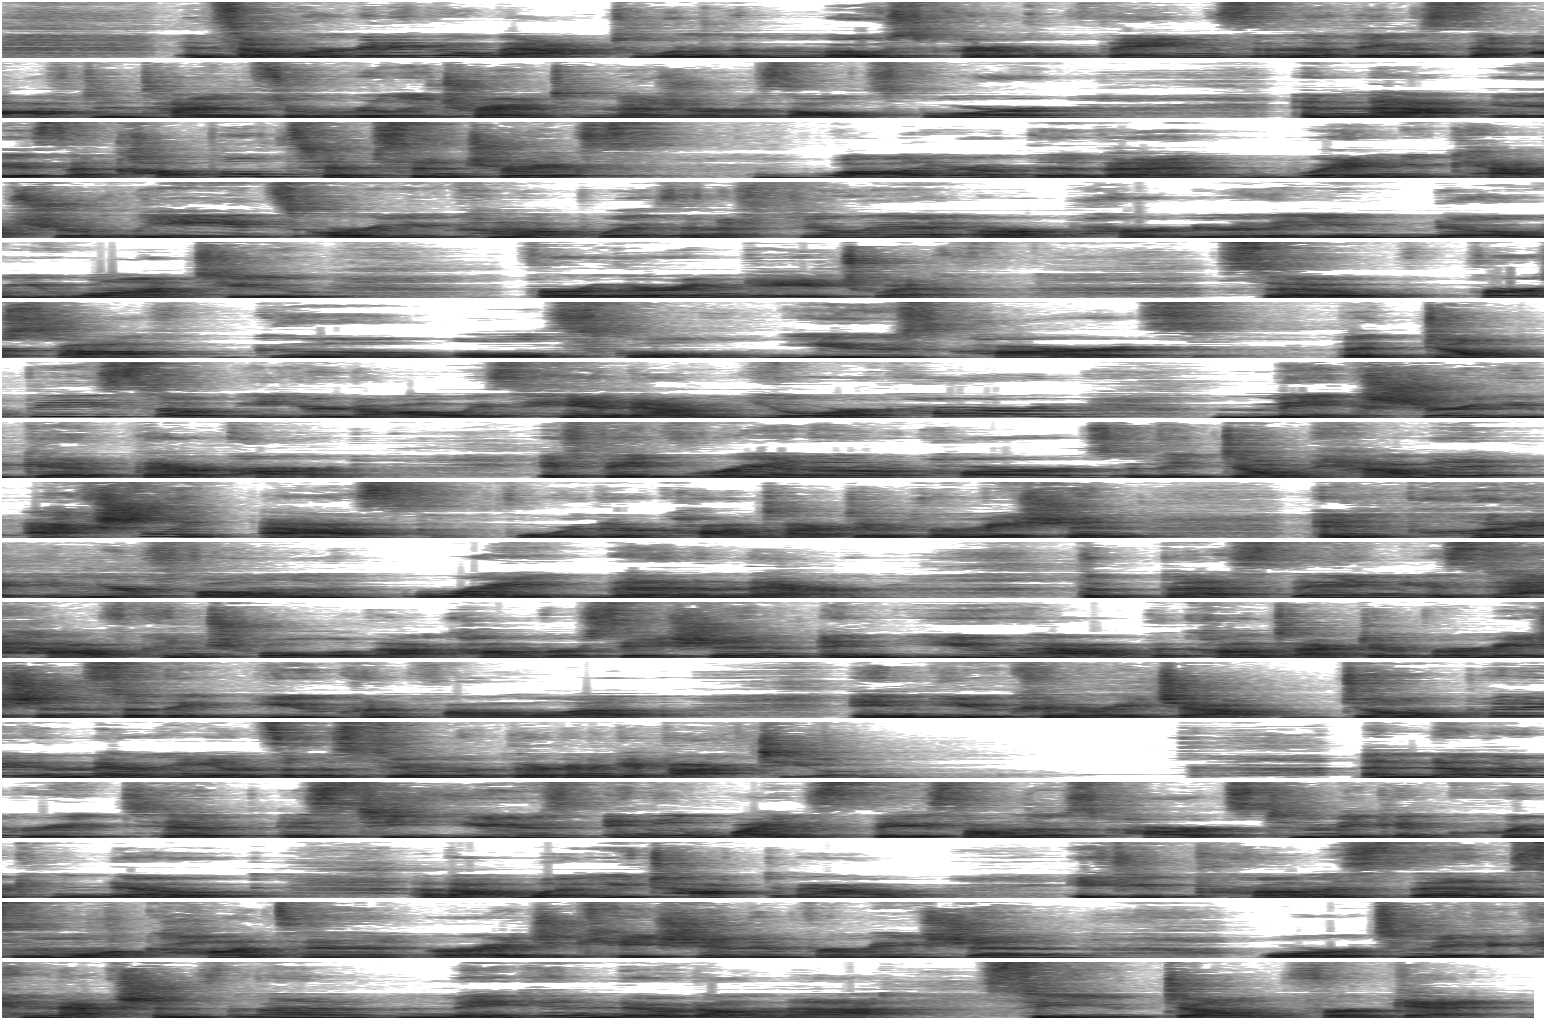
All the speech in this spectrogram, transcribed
And so we're going to go back to one of the most critical things and the things that oftentimes we're really trying to measure results for. And that is a couple tips and tricks while you're at the event when you capture leads or you come up with an affiliate or a partner that you know you want to further engage with. So first off, go old school. Use cards but don't be so eager to always hand out your card. Make sure you get their card. If they've ran out of cards or they don't have it, actually ask for their contact information and put it in your phone right then and there. The best thing is to have control of that conversation and you have the contact information so that you can follow up and you can reach out. Don't put it in their hands and assume that they're going to get back to you. Another great tip is to use any white space on those cards to make a quick note about what you talked about. If you promise them some more content or education information or to make a connection for them, make a note on that so you don't forget.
